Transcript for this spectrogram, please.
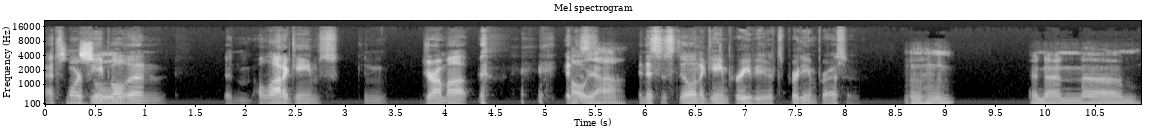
That's more so- people than than a lot of games can drum up. Oh, this- yeah. And this is still in a game preview. It's pretty impressive. Mm-hmm. And then, um,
